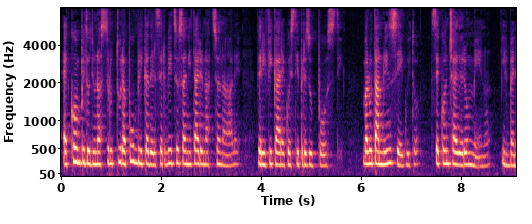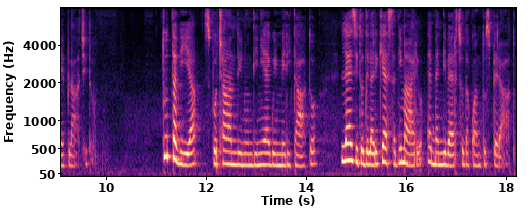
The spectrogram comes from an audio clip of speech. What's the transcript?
è compito di una struttura pubblica del Servizio Sanitario Nazionale verificare questi presupposti, valutando in seguito se concedere o meno il beneplacito. Tuttavia, sfociando in un diniego immeritato, l'esito della richiesta di Mario è ben diverso da quanto sperato.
